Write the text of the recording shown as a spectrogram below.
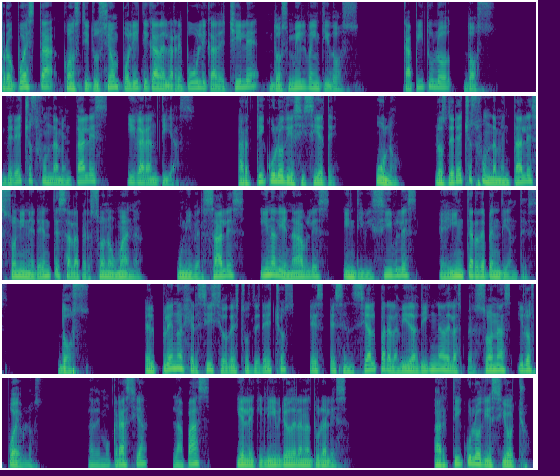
Propuesta Constitución Política de la República de Chile 2022. Capítulo 2. Derechos fundamentales y garantías. Artículo 17. 1. Los derechos fundamentales son inherentes a la persona humana, universales, inalienables, indivisibles e interdependientes. 2. El pleno ejercicio de estos derechos es esencial para la vida digna de las personas y los pueblos, la democracia, la paz y el equilibrio de la naturaleza. Artículo 18.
